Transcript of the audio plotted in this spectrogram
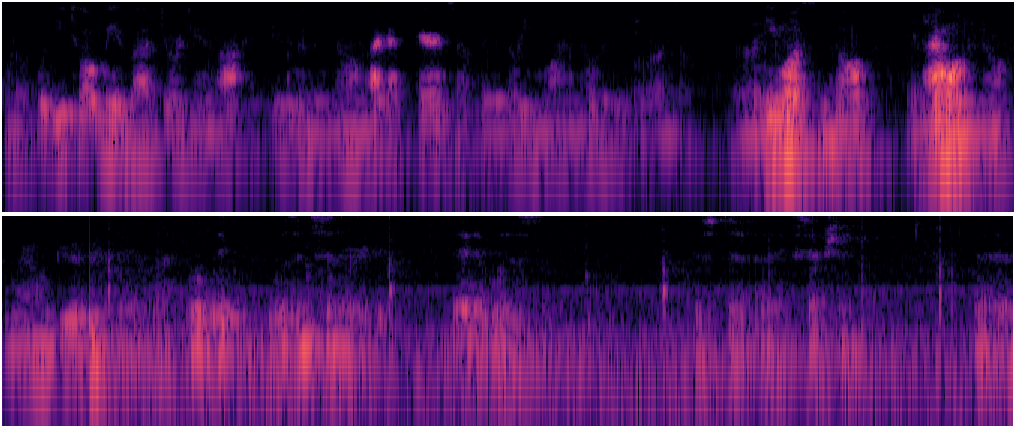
What, what you told me about Georgeann Hawkins isn't going to be known. I got parents out there that don't even want to know the well, I details. know. Uh, But he wants to know, and I want to know for my own good. Yeah, well, it, it was incinerated, and it was just an exception, uh,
